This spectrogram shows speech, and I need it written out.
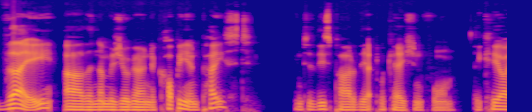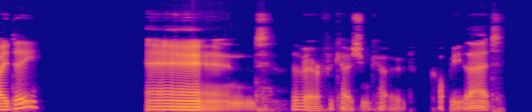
They are the numbers you're going to copy and paste into this part of the application form. The key ID and the verification code. Copy that,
